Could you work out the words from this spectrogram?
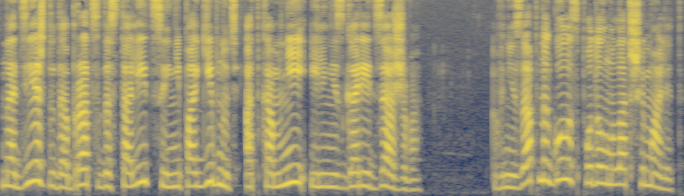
Надежда добраться до столицы и не погибнуть от камней или не сгореть заживо». Внезапно голос подал младший Малет.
